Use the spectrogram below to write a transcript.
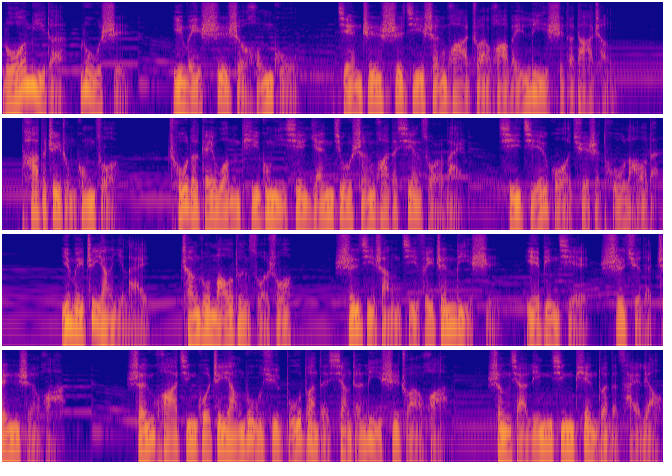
罗密的《陆史》因为试射宏古，简直是集神话转化为历史的大成。他的这种工作。除了给我们提供一些研究神话的线索而外，其结果却是徒劳的，因为这样一来，诚如矛盾所说，实际上既非真历史，也并且失去了真神话。神话经过这样陆续不断的向着历史转化，剩下零星片段的材料，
